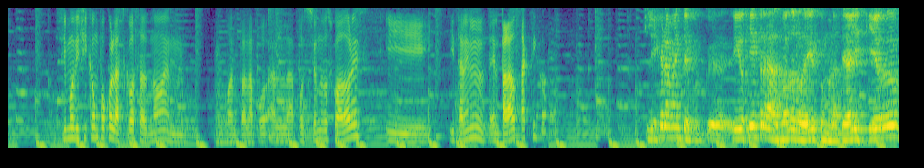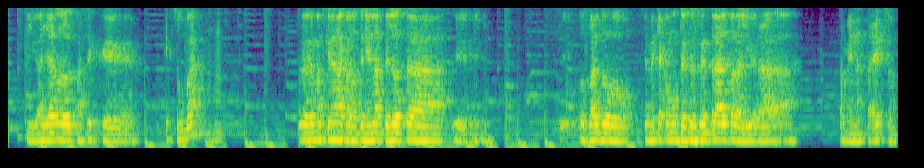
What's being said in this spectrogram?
sí modifica un poco las cosas, ¿no? En, cuanto a la, posición de los jugadores y, también el, parado táctico. Ligeramente, digo, si entra Osvaldo Rodríguez como lateral izquierdo, y Gallardo hace que, suba. Pero más que nada cuando tenían la pelota, eh, Osvaldo se metía como un tercer central para liberar también hasta Edson.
